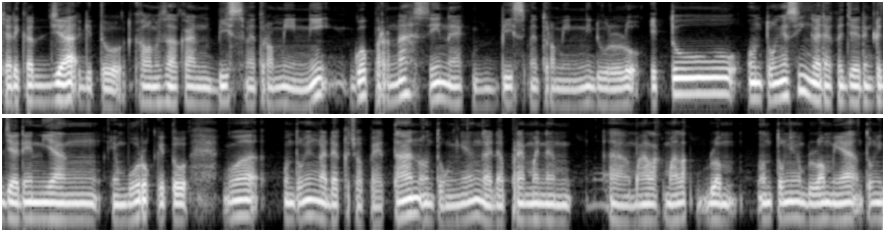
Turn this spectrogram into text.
cari kerja gitu. Kalau misalkan bis Metro Mini, gue pernah sih naik bis Metro Mini dulu. Itu untungnya sih nggak ada kejadian-kejadian yang yang buruk gitu. Gue untungnya nggak ada kecopetan, untungnya nggak ada preman yang uh, malak-malak belum. Untungnya belum ya. Untungnya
